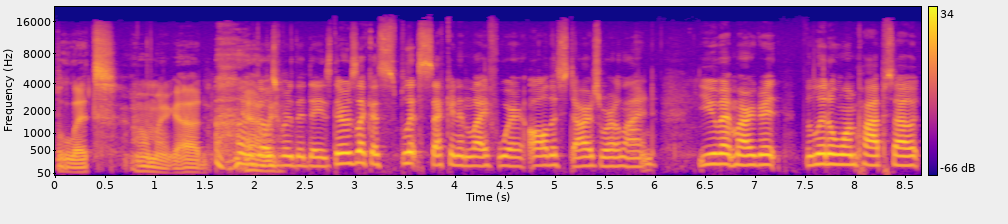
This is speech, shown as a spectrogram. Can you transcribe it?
Blitz. Oh my God. Yeah, those we- were the days. There was like a split second in life where all the stars were aligned. You met Margaret. The little one pops out.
